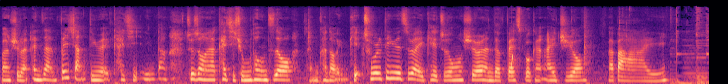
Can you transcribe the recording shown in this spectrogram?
帮雪伦按赞、分享、订阅、开启铃铛。最重要要开启全部通知哦，才能看到影片。除了订阅之外，也可以追踪雪伦的 Facebook 跟 IG 哦。拜拜。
